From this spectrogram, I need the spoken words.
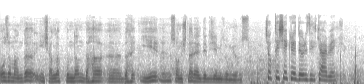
O zaman da inşallah bundan daha daha iyi sonuçlar elde edeceğimizi umuyoruz. Çok teşekkür ediyoruz İlker Bey. Teşekkürler.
